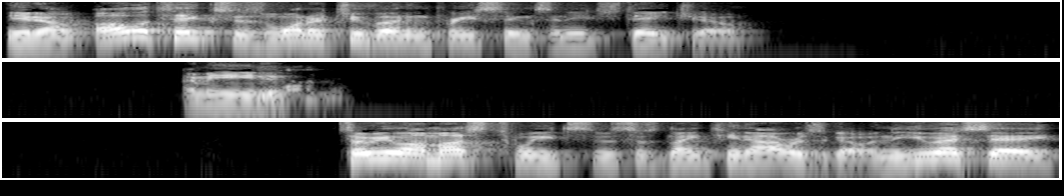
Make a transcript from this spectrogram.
You know, all it takes is one or two voting precincts in each state, Joe. I mean, yeah. so Elon Musk tweets this was 19 hours ago. In the USA,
